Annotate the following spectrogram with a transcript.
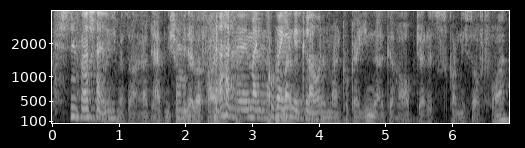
Das stimmt wahrscheinlich. Würde ich mal sagen, ja, der hat mich schon ja. wieder überfallen. Er hat mir mein Kokain hat mir mein, geklaut. Hat mir mein Kokain geraubt. Ja, das kommt nicht so oft vor.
